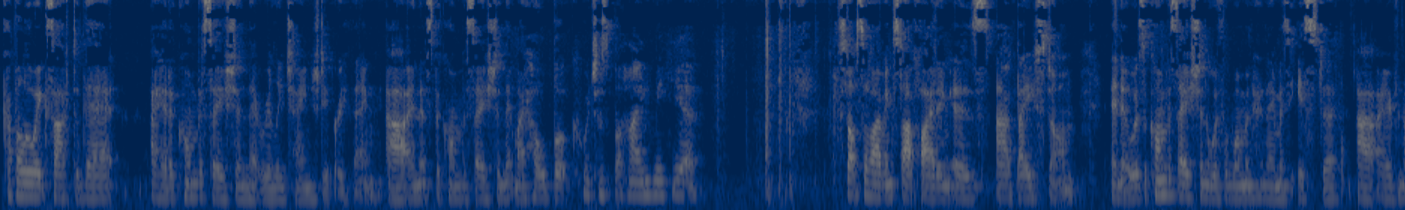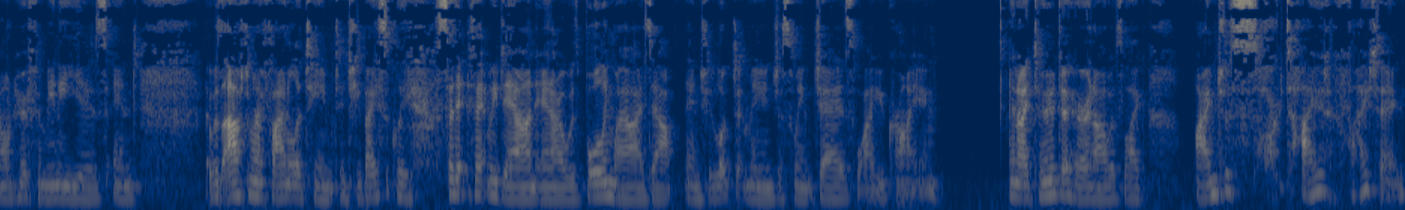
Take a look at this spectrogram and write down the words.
a couple of weeks after that, I had a conversation that really changed everything. Uh, and it's the conversation that my whole book, which is behind me here, Stop Surviving, Start Fighting, is uh, based on. And it was a conversation with a woman, her name is Esther. Uh, I've known her for many years. And it was after my final attempt. And she basically sat, sat me down and I was bawling my eyes out. And she looked at me and just went, Jazz, why are you crying? And I turned to her and I was like, I'm just so tired of fighting.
